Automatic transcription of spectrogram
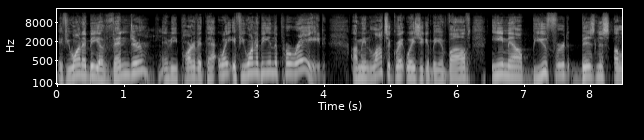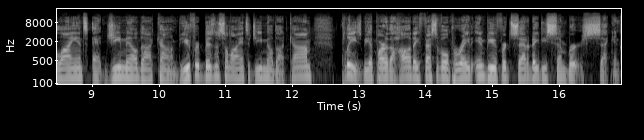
If you want to be a vendor mm-hmm. and be part of it that way, if you want to be in the parade, I mean, lots of great ways you can be involved. Email Buford Business Alliance at gmail.com. Buford Business Alliance at gmail.com. Please be a part of the Holiday Festival and Parade in Buford, Saturday, December 2nd.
